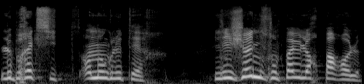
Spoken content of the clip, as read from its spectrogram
Le Brexit en Angleterre. Les jeunes, ils n'ont pas eu leur parole.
